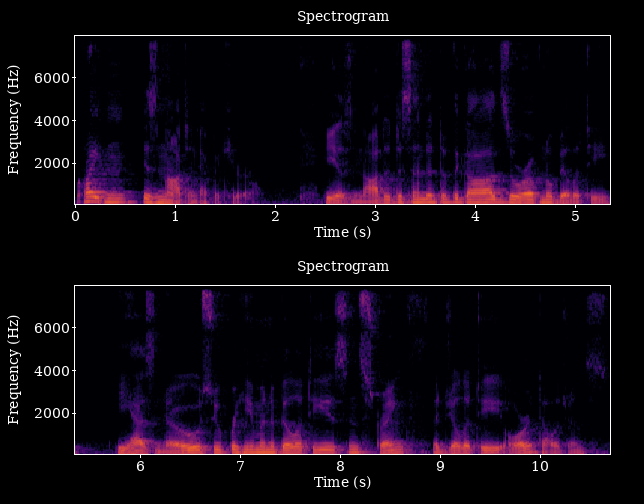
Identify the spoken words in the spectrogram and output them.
Crichton is not an epic hero. He is not a descendant of the gods or of nobility. He has no superhuman abilities in strength, agility, or intelligence,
